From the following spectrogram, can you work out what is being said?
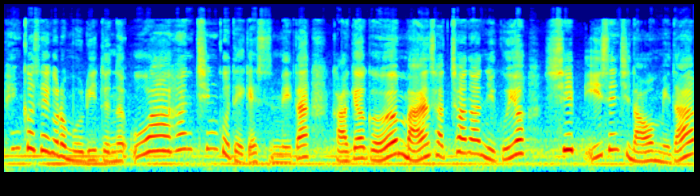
핑크색으로 물이 드는 우아한 친구 되겠습니다. 가격은 14,000원이고요. 12cm 나옵니다.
